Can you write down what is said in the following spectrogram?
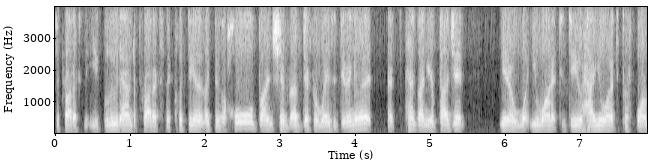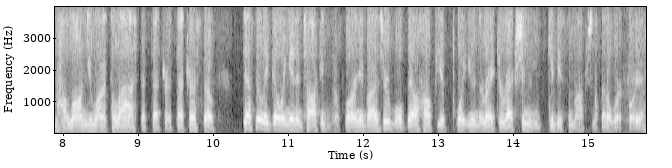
to products that you glue down, to products that click together. Like there's a whole bunch of, of different ways of doing it. It depends on your budget, you know, what you want it to do, how you want it to perform, how long you want it to last, et cetera, et cetera. So definitely going in and talking to a flooring advisor well they'll help you point you in the right direction and give you some options that'll work for you.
